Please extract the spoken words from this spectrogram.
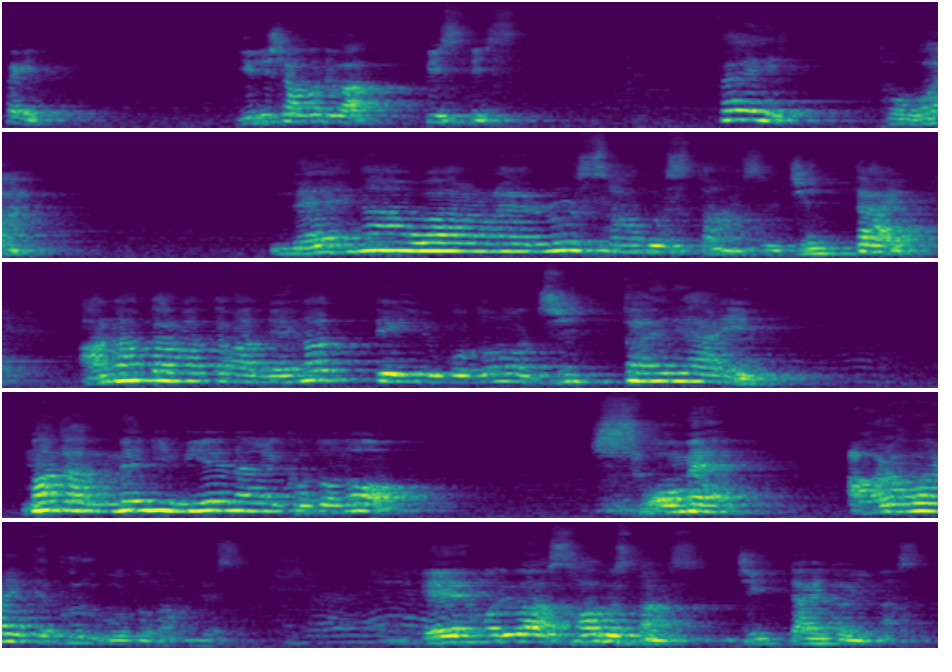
フェイス。ギリシャ語ではπίστις。フェイスとは願われる substance 実体あなた方が願っていることの実体でありまだ目に見えないことの証明現れてくることなんです。英語では substance 実体と言います。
